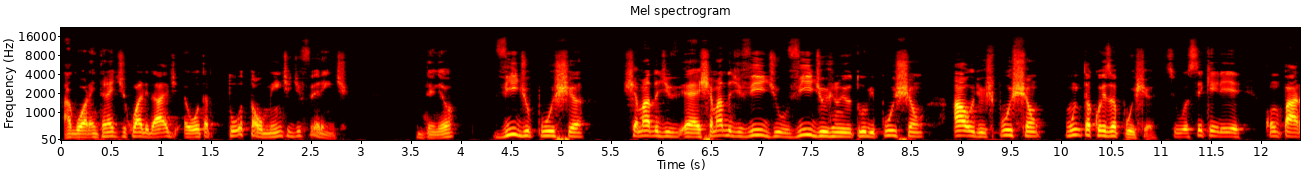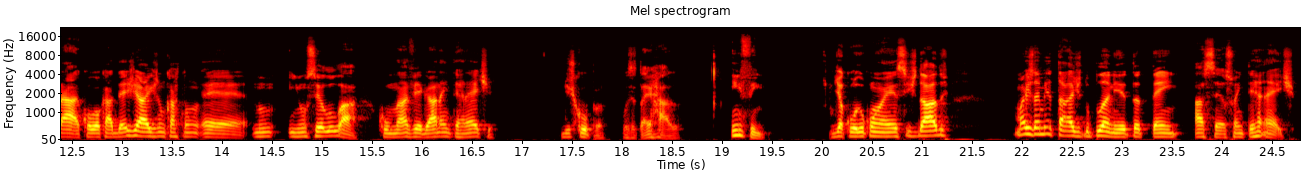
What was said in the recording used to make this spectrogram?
Agora, a internet de qualidade é outra totalmente diferente. Entendeu? Vídeo puxa, chamada de, é, chamada de vídeo, vídeos no YouTube puxam, áudios puxam, muita coisa puxa. Se você querer comparar, colocar 10 reais num cartão, é, num, em um celular com navegar na internet, desculpa, você está errado. Enfim, de acordo com esses dados, mais da metade do planeta tem acesso à internet.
